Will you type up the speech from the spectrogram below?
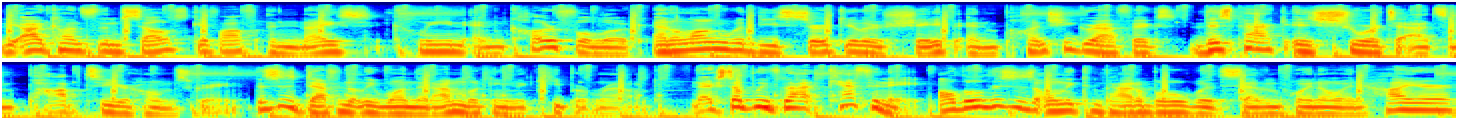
The icons themselves give off a nice, clean, and colorful look, and along with the circular shape and punchy graphics, graphics, this pack is sure to add some pop to your home screen. This is definitely one that I'm looking to keep around. Next up, we've got Caffeinate. Although this is only compatible with 7.0 and higher,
